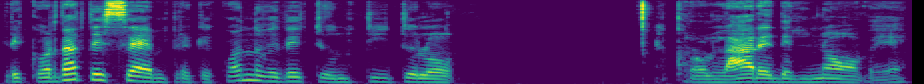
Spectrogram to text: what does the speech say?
Ricordate sempre che quando vedete un titolo crollare del 9,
